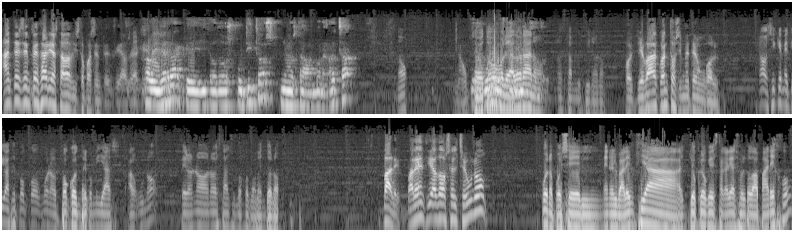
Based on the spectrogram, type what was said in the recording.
antes de empezar ya estaba visto para sentencia, o sea que, Javi Guerra, que hizo dos puntitos, no estaba en buena racha. no. No. Sobre todo goleadora no, no está muy fino, no. Pues lleva cuánto sin meter un gol. No, sí que metió hace poco, bueno, poco entre comillas, alguno, pero no, no está en su mejor momento, no. Vale, Valencia 2, Elche 1. Bueno, pues el, en el Valencia yo creo que destacaría sobre todo a Parejo,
